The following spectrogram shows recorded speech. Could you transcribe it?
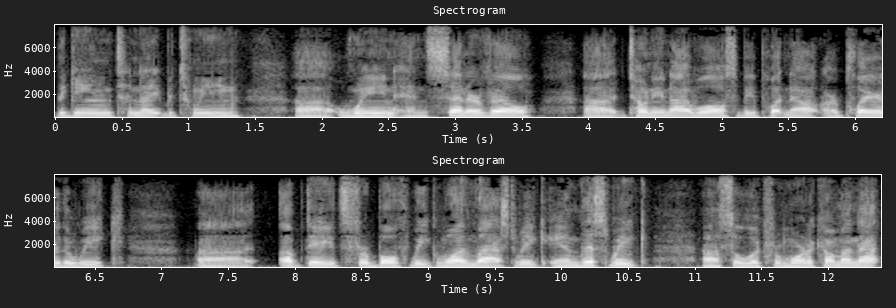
the game tonight between uh, Wayne and Centerville. Uh, Tony and I will also be putting out our Player of the Week uh, updates for both week one last week and this week. Uh, so look for more to come on that.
